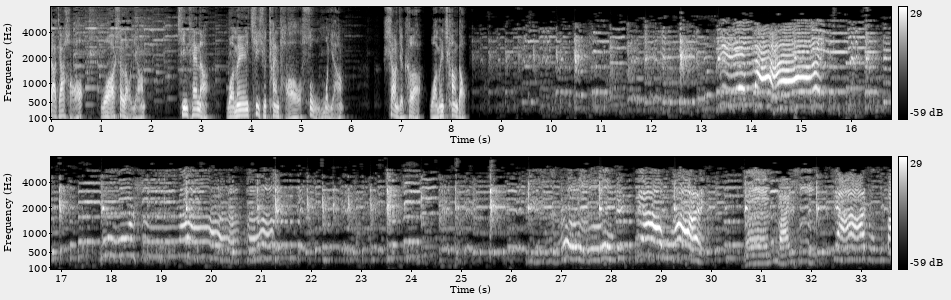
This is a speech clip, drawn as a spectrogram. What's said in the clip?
大家好，我是老杨。今天呢，我们继续探讨《苏武牧羊》。上节课我们倡导唱到。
